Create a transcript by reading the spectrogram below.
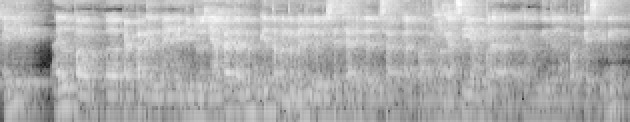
ini lupa eh, paper ilmiahnya judulnya apa tapi mungkin teman-teman Hmm. juga bisa cari dan bisa eh, klarifikasi yang yang lagi dengan podcast ini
